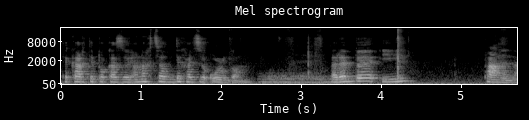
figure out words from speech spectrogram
Te karty pokazują, ona chce oddychać z ulgą. Ryby i panna.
